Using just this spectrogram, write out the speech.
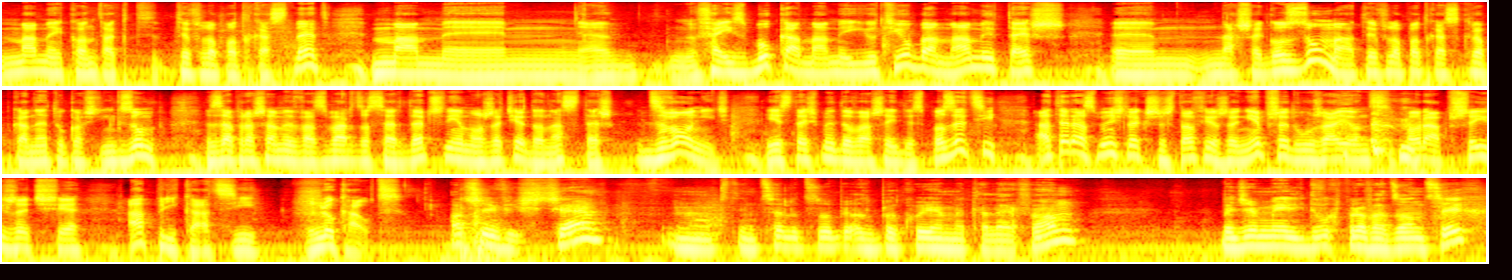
Mamy kontakt tyflopodcast.net, mamy mm, e, Facebooka, mamy YouTube'a, mamy też naszego Zooma, tyflopodcast.net ukośnik Zoom. Zapraszamy Was bardzo serdecznie. Możecie do nas też dzwonić. Jesteśmy do Waszej dyspozycji. A teraz myślę, Krzysztofie, że nie przedłużając, pora przyjrzeć się aplikacji Lookout. Oczywiście. Mm, W tym celu sobie odblokujemy telefon. Będziemy mieli dwóch prowadzących.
